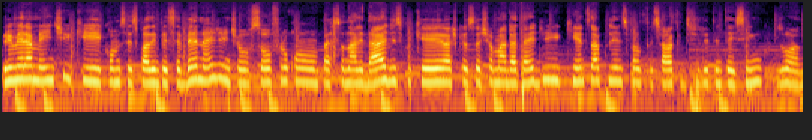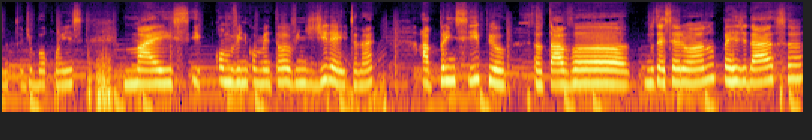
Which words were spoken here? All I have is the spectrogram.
Primeiramente, que como vocês podem perceber, né, gente, eu sofro com personalidades, porque eu acho que eu sou chamada até de 500 apelidos pelo pessoal aqui do 85, zoando, tô de boa com isso. Mas, e como o Vini comentou, eu vim de direito, né? A princípio, eu tava no terceiro ano, perdidaça,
